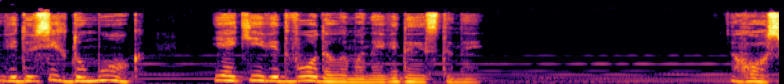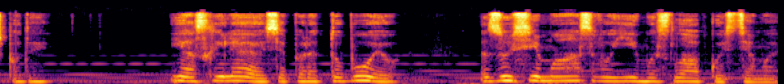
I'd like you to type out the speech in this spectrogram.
від усіх думок, які відводили мене від істини. Господи, я схиляюся перед Тобою з усіма своїми слабкостями,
